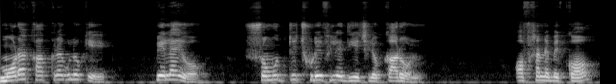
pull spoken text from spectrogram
মরা কাঁকড়াগুলোকে পেলায়ও সমুদ্রে ছুঁড়ে ফেলে দিয়েছিল কারণ। অপশান নেবে ক,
